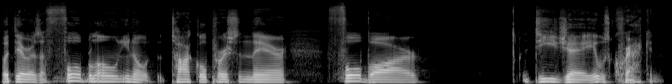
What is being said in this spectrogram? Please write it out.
but there was a full blown, you know, taco person there, full bar, DJ. It was cracking.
